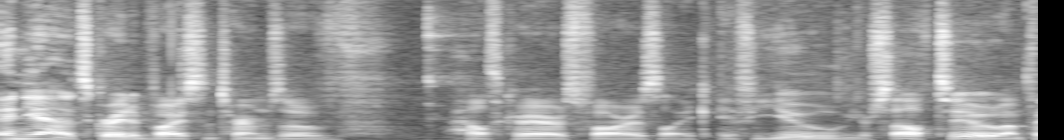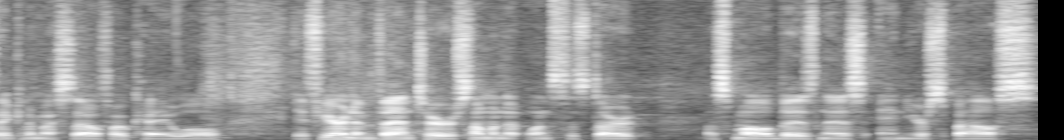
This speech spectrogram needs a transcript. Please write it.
and yeah, it's great advice in terms of healthcare as far as like if you yourself too, I'm thinking to myself, okay, well, if you're an inventor or someone that wants to start a small business and your spouse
